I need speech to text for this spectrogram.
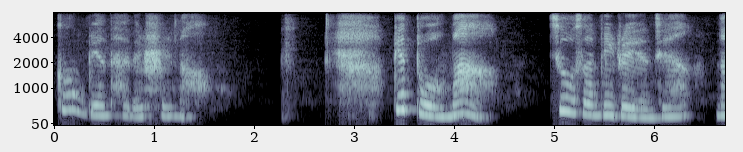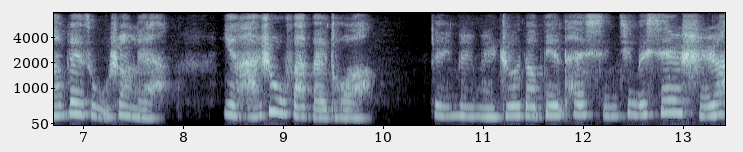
更变态的事呢？别躲嘛，就算闭着眼睛拿被子捂上脸，也还是无法摆脱被妹妹捉到变态行径的现实啊！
